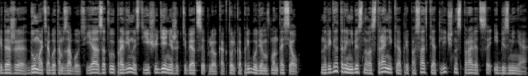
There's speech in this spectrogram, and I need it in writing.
И даже думать об этом забудь. Я за твою провинность еще денежек тебе отсыплю, как только прибудем в Монтасел. Навигаторы Небесного Странника при посадке отлично справятся и без меня.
